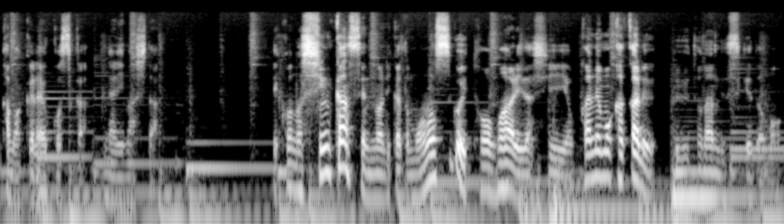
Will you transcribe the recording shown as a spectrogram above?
鎌倉横須賀になりました。で、この新幹線の乗り方ものすごい遠回りだし、お金もかかるルートなんですけども、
